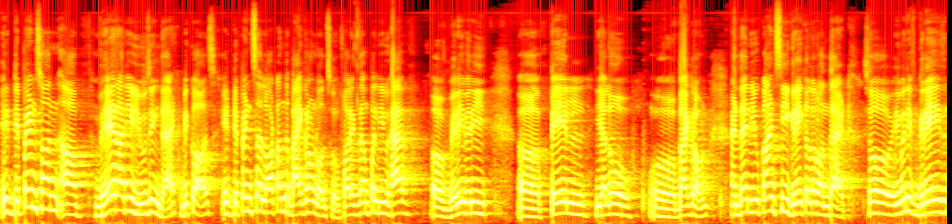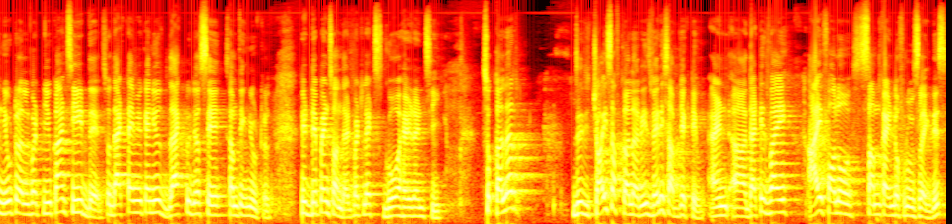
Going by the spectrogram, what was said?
it depends on uh, where are you using that because it depends a lot on the background also. For example you have a very very uh, pale yellow uh, background and then you can't see gray color on that. So even if gray is neutral but you can't see it there. So that time you can use black to just say something neutral. It depends on that but let's go ahead and see. So color, the choice of color is very subjective and uh, that is why I follow some kind of rules like this.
